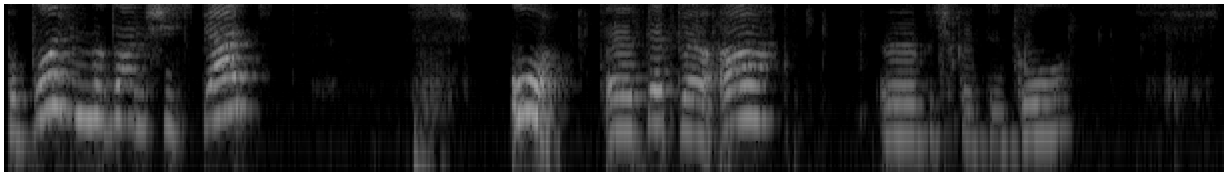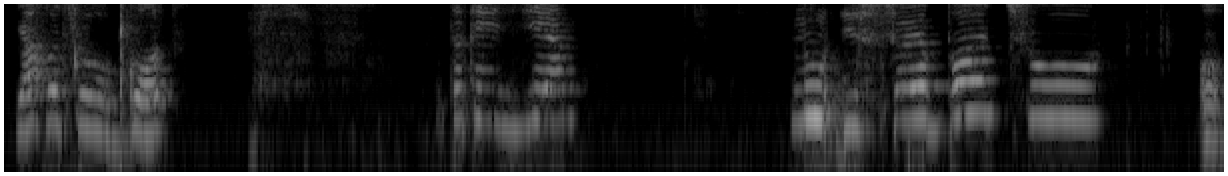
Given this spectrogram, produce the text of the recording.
попорівно дам 6-5. О! Е, ТПА. Е, почекайте, Go. Я хочу God. Такий є. Ну, і ще я бачу. О.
